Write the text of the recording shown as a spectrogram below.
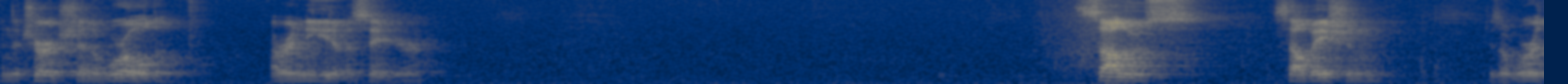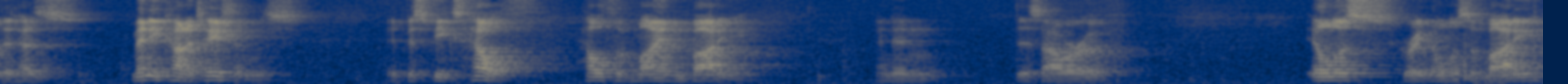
in the church and the world are in need of a Savior. Salus, salvation, is a word that has many connotations. It bespeaks health, health of mind and body. And in this hour of illness, great illness of body,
